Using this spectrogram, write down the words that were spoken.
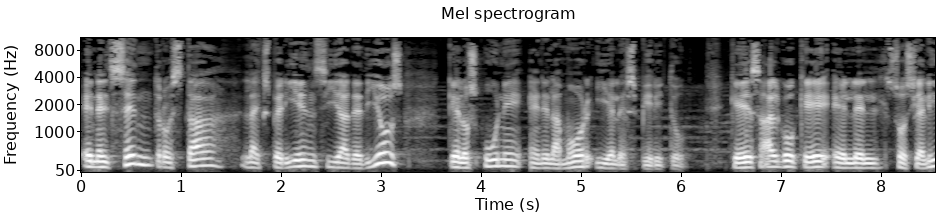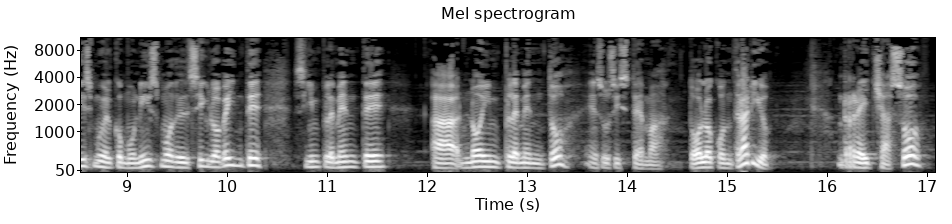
en el centro está la experiencia de Dios que los une en el amor y el espíritu, que es algo que el, socialismo y el comunismo del siglo XX simplemente ah, no implementó en su sistema. Todo lo contrario, rechazó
